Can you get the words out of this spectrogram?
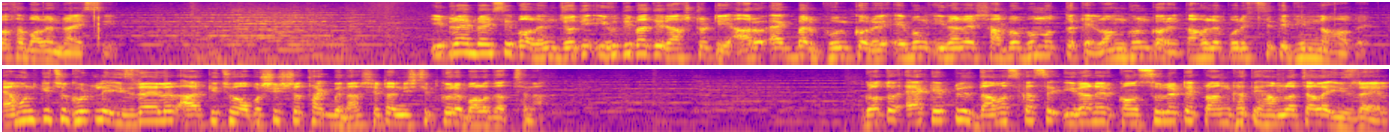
কথা বলেন রাইসি। ইব্রাহিম রাইসি বলেন, যদি ইহুদিবাদী রাষ্ট্রটি আরও একবার ভুল করে এবং ইরানের সার্বভৌমত্বকে লঙ্ঘন করে, তাহলে পরিস্থিতি ভিন্ন হবে। এমন কিছু ঘটলে ইসরায়েলের আর কিছু অবশিষ্ট থাকবে না, সেটা নিশ্চিত করে বলা যাচ্ছে না। গত এক এপ্রিল দামাস্কাসে ইরানের কনসুলেটে প্রাণঘাতী হামলা চালায় ইসরায়েল।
